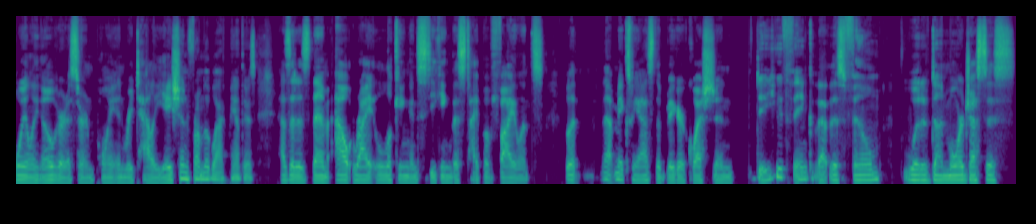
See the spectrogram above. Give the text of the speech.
boiling over at a certain point in retaliation from the Black Panthers, as it is them outright looking and seeking this type of violence. But that makes me ask the bigger question Do you think that this film would have done more justice,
